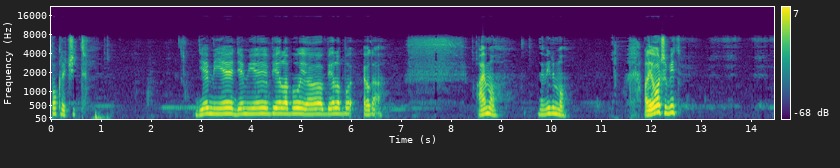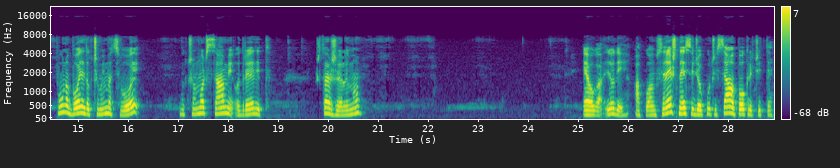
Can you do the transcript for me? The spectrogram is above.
pokrećit. Gdje mi je, gdje mi je bijela boja, bijela boja. Evo ga. Ajmo. Da vidimo. Ali ovo će biti puno bolje dok ćemo imati svoj. Dok ćemo moći sami odrediti šta želimo. Evo ga, ljudi, ako vam se nešto ne sviđa u kući, samo pokričite.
